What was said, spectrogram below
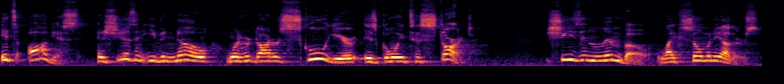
It's August, and she doesn't even know when her daughter's school year is going to start. She's in limbo, like so many others.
